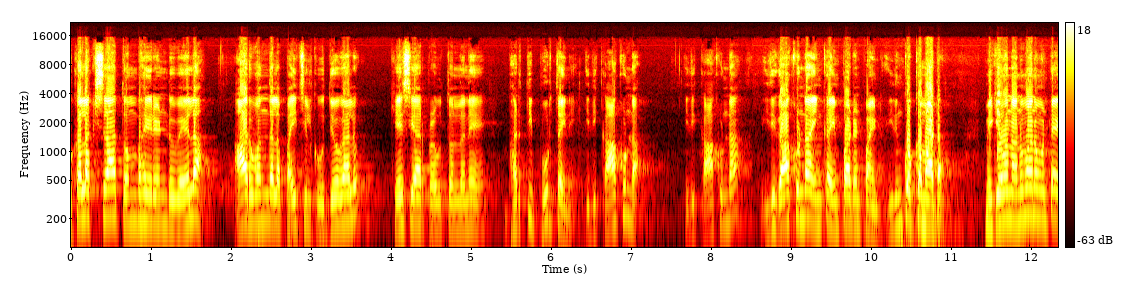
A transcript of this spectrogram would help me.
ఒక లక్ష తొంభై రెండు వేల ఆరు వందల పైచిలకు ఉద్యోగాలు కేసీఆర్ ప్రభుత్వంలోనే భర్తీ పూర్తయినాయి. ఇది కాకుండా ఇది కాకుండా ఇది కాకుండా ఇంకా ఇంపార్టెంట్ పాయింట్ ఇది ఇంకొక మాట. మీకు ఏమైనా అనుమానం ఉంటే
